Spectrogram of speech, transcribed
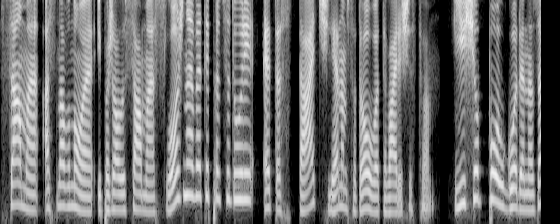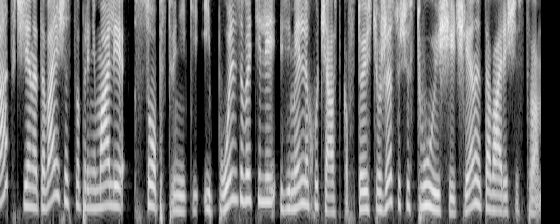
Самое основное и, пожалуй, самое сложное в этой процедуре – это стать членом садового товарищества. Еще полгода назад в члены товарищества принимали собственники и пользователи земельных участков, то есть уже существующие члены товарищества.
